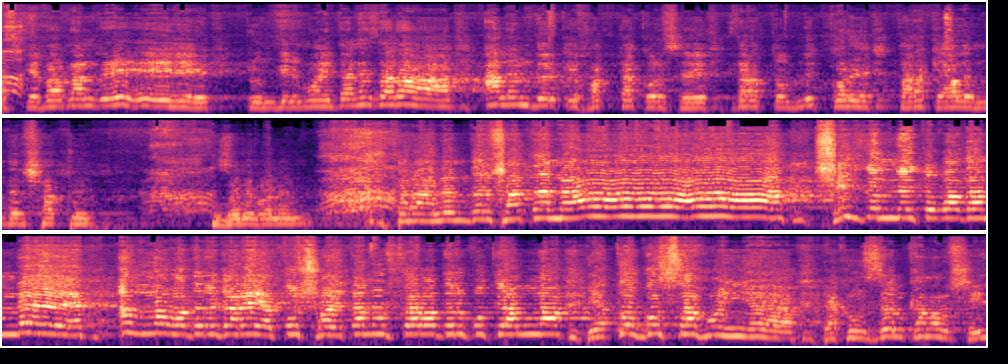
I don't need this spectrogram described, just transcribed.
আজকে বাগান রে, টুঙ্গির ময়দানে যারা আলেমদেরকে হত্যা করছে, যারা তবলিক করে, তারা কি আলেমদের সাথে? জোরে বলেন। তারা আলেমদের সাথে না সেই জন্যই তো বাদাম রে আল্লাহ ওদের গাড়ে এত শয়তান উঠছে আর ওদের প্রতি আল্লাহ এত গোসা হইয়া, এখন জেলখানার সেই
